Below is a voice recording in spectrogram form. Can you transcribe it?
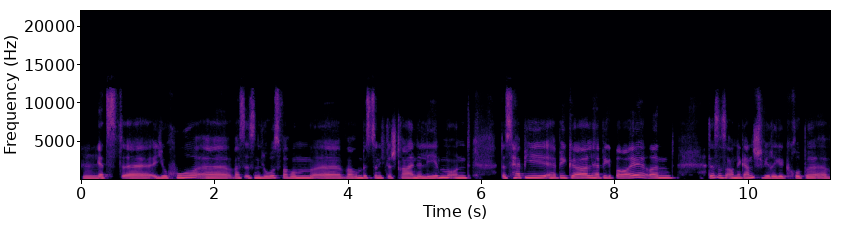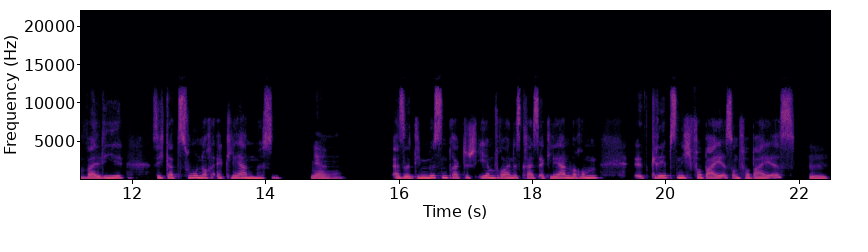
Mhm. Jetzt, äh, juhu, äh, was ist denn los? Warum, äh, warum bist du nicht das strahlende Leben und das Happy, Happy Girl, Happy Boy? Und das ist auch eine ganz schwierige Gruppe, weil die sich dazu noch erklären müssen. Ja. Mhm. Also die müssen praktisch ihrem Freundeskreis erklären, warum äh, Krebs nicht vorbei ist und vorbei ist. Mhm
